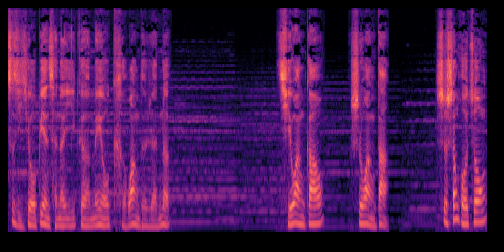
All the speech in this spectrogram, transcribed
自己就变成了一个没有渴望的人了。期望高，失望大，是生活中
